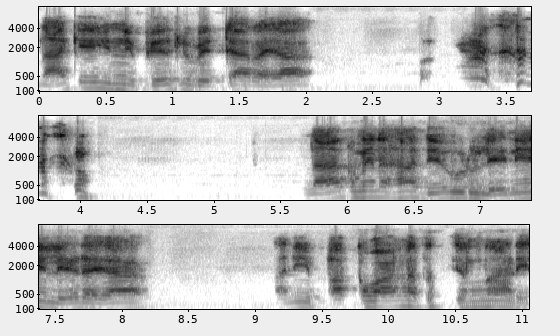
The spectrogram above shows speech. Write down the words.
నాకే ఇన్ని పేర్లు పెట్టారయా నాకు మినహా దేవుడు లేనే లేడయా అని పక్వాన్నత తిన్నాడు.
